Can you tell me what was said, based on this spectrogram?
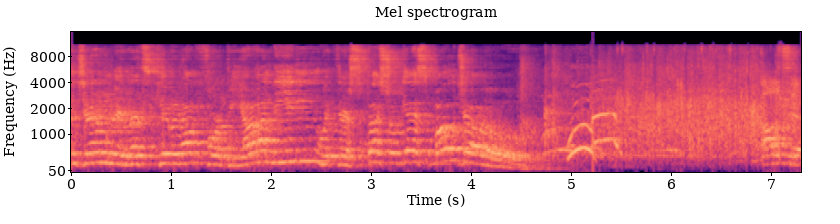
and gentlemen, let's give it up for Beyond Eden with their special guest, Mojo. Also,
